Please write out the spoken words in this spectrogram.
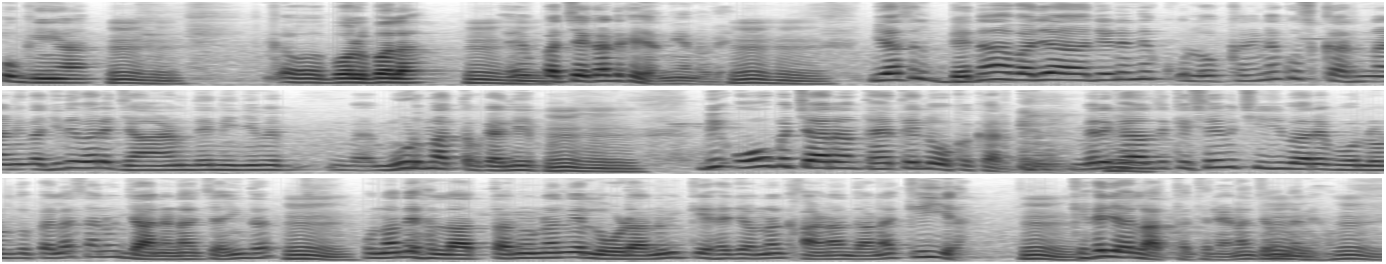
ਘੁੱਗੀਆਂ। ਹੂੰ ਹੂੰ। ਬੁਲਬੁਲ ਇਹ ਬੱਚੇ ਕੱਢ ਕੇ ਜਾਂਦੀਆਂ ਨੇ ਉਰੇ। ਹੂੰ ਹੂੰ। ਵੀ ਅਸਲ ਬਿਨਾਂ ਵਜ੍ਹਾ ਜਿਹੜੇ ਨੇ ਕੋ- ਲੋਕਾਂ ਨੇ ਨਾ ਕੁਝ ਕਰਨਾ ਨਹੀਂ ਦਾ ਜਿਹਦੇ ਬਾਰੇ ਜਾਣਦੇ ਨਹੀਂ ਜਿਵੇਂ ਮੂੜ ਮੱਤਵ ਕਹਿ ਲਈਏ। ਆਪਾਂ। ਹੂੰ ਹੂੰ। ਵੀ ਉਹ ਵਿਚਾਰਾਂ ਤਹਿ ਤੇ ਲੋਕ ਕਰਦੇ ਨੇ। ਮੇਰੇ ਖਿਆਲ 'ਚ ਕਿਸੇ ਵੀ ਚੀਜ਼ ਬਾਰੇ ਬੋਲਣ ਤੋਂ ਪਹਿਲਾਂ ਸਾਨੂੰ ਜਾਣਨਾ ਚਾਹੀਦਾ। ਹੂੰ। ਉਹਨਾਂ ਦੇ ਹਾਲਾਤਾਂ ਨੂੰ ਉਹਨਾਂ ਦੀਆਂ ਲੋੜਾਂ ਨੂੰ ਵੀ ਕਿਹੋ ਜਿਹਾ ਉਹਨਾਂ ਦਾ ਖਾਣਾ ਦਾਣਾ ਕੀ ਆ। ਹੂੰ। ਕਿਹੋ ਜਿਹੇ ਹਾਲਾਤਾਂ 'ਚ ਰਹਿਣਾ ਚਾਹੁੰਦੇ ਨੇ ਉਹ।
